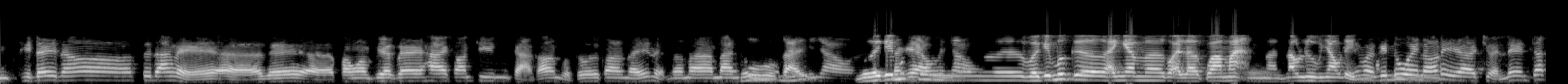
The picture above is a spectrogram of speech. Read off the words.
Ừ, thì đây nó tôi đang để ở cái ở phòng làm việc đây hai con chim cả con của tôi con ấy để nó ma- mang gù cày với nhau với cái mức với nhau ờ, với cái mức ờ, anh em ờ, gọi là qua mạng mà giao lưu với nhau để nhưng mà cái đuôi nó thì à, chuyển lên chắc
